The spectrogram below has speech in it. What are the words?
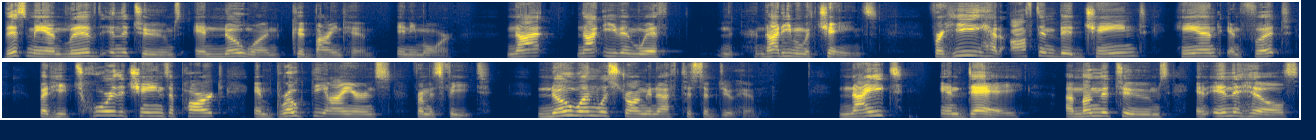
This man lived in the tombs, and no one could bind him anymore, not, not, even, with, not even with chains. For he had often been chained hand and foot, but he tore the chains apart and broke the irons from his feet. No one was strong enough to subdue him. Night and day, among the tombs and in the hills,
